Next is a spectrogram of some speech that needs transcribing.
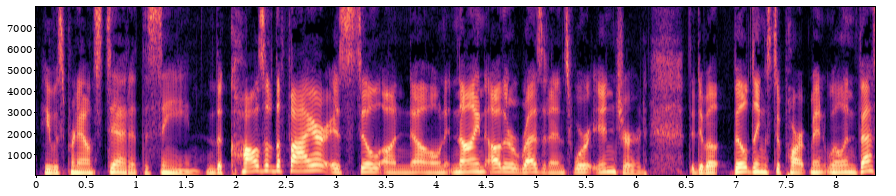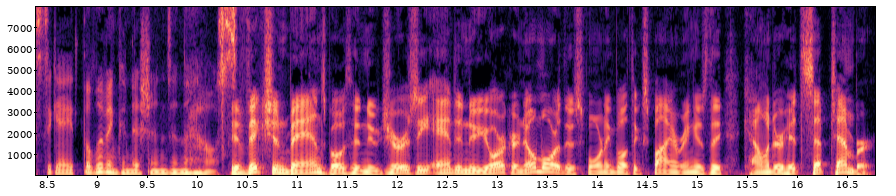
He was pronounced dead at the scene. The cause of the fire is still unknown. Nine other residents were injured. The de- buildings department will investigate the living conditions in the house. Eviction bans, both in New Jersey and in New York, are no more this morning, both expiring as the calendar hits September.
